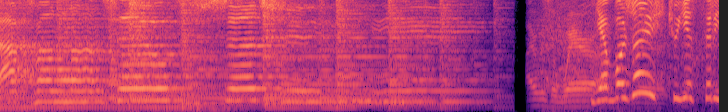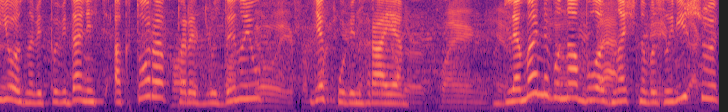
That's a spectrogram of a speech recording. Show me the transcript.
I found myself searching. I was aware Я вважаю, що є серйозна відповідальність актора перед людиною, яку він грає. Для мене вона була значно важливішою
